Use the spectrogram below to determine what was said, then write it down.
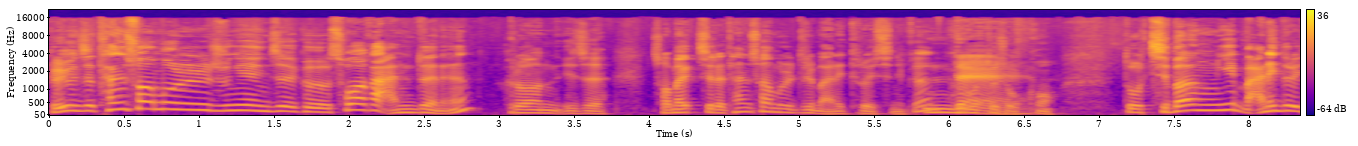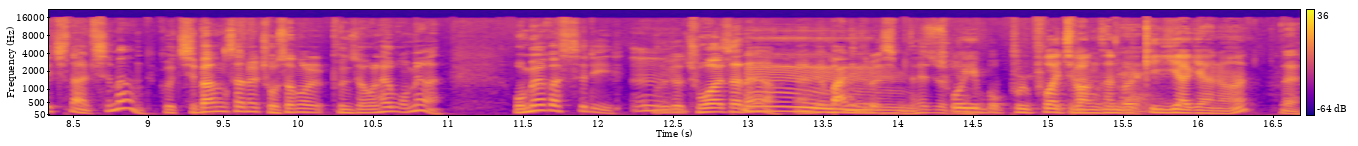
그리고 이제 탄수화물 중에 이제 그 소화가 안 되는 그런 이제 점액질의 탄수화물들이 많이 들어 있으니까 네. 그것도 좋고. 또 지방이 많이 들어있지는 않지만 그 지방산을 조성을 분석을 해보면 오메가 3 음. 우리가 좋아하잖아요. 음. 네, 많이 들어있습니다. 해조 소위 뭐 불포화 지방산 뭐 네. 이렇게 이야기하는. 네.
